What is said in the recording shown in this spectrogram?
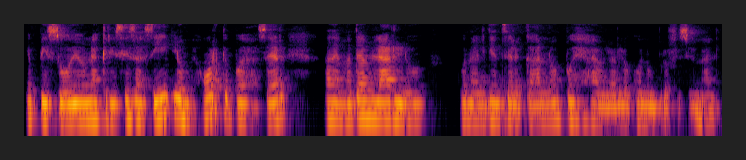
episodio, una crisis así, lo mejor que puedes hacer, además de hablarlo con alguien cercano, pues es hablarlo con un profesional.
